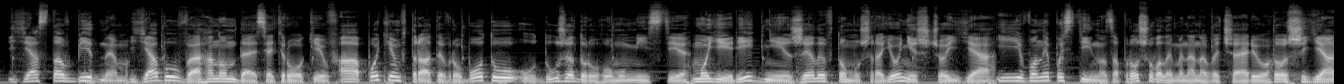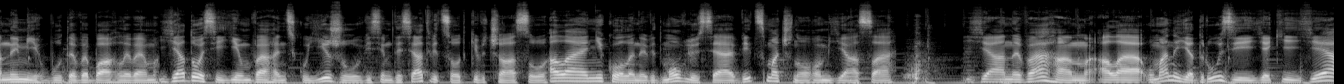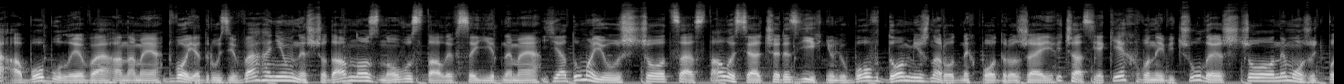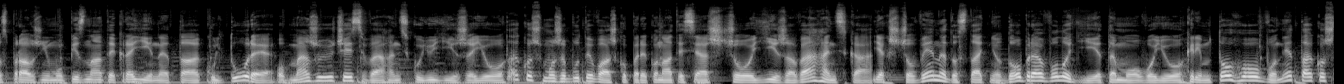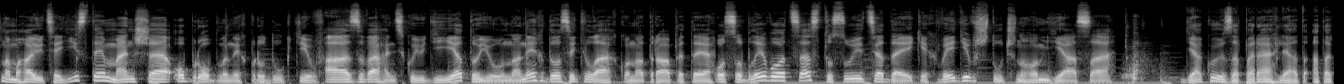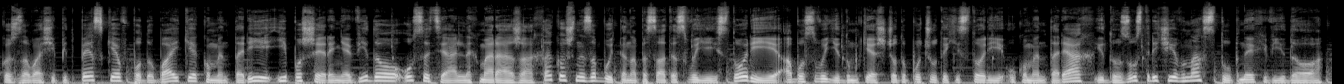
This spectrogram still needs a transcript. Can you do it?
Я став бідним. Я був веганом 10 років, а потім втратив роботу у дуже дорогому місті. Мої рідні жили в тому ж районі, що й я, і вони постійно запрошували мене на вечерю. Тож я не міг бути вибагливим. Я досі їм веганську їжу 80% часу, але ніколи не відмовлюся від смачного м'яса. Я не веган, але у мене є друзі, які є або були веганами. Двоє друзів веганів нещодавно знову стали всеїдними. Я думаю, що це сталося через їхню любов до міжнародних подорожей, під час яких вони відчули, що не можуть по-справжньому пізнати країни та культури, обмежуючись веганською їжею. Також може бути важко переконатися, що їжа веганська, якщо ви недостатньо добре володієте мовою. Крім того, вони також намагаються їсти менше оброблених продуктів, а з веганською дієтою на них досить легко натрапити. Особливо це стосується деяких видів штучного м'яса. Дякую за перегляд, а також за ваші підписки, вподобайки, коментарі і поширення відео у соціальних мережах. Також не забудьте написати свої історії або свої думки щодо почутих історій у коментарях. І до зустрічі в наступних відео.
